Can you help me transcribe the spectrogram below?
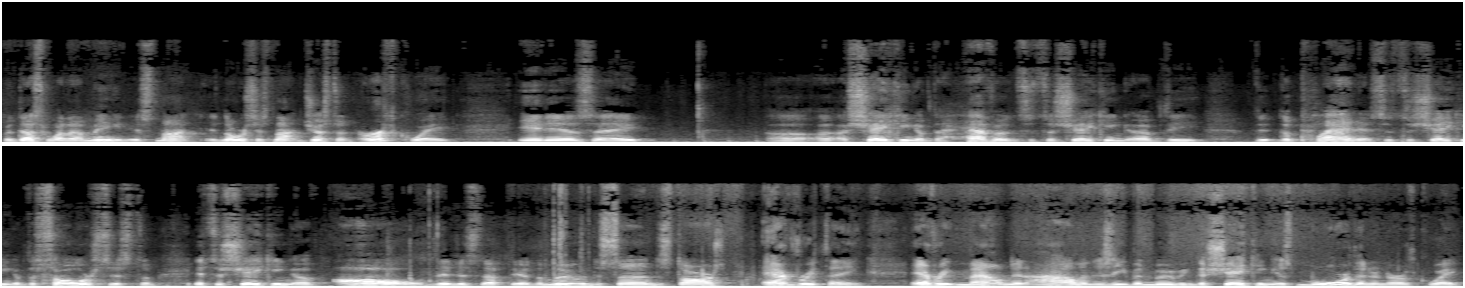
but that's what I mean. It's not in other words, it's not just an earthquake. It is a uh, a shaking of the heavens. It's a shaking of the, the, the planets. It's a shaking of the solar system. It's a shaking of all that is up there the moon, the sun, the stars, everything. Every mountain and island is even moving. The shaking is more than an earthquake.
